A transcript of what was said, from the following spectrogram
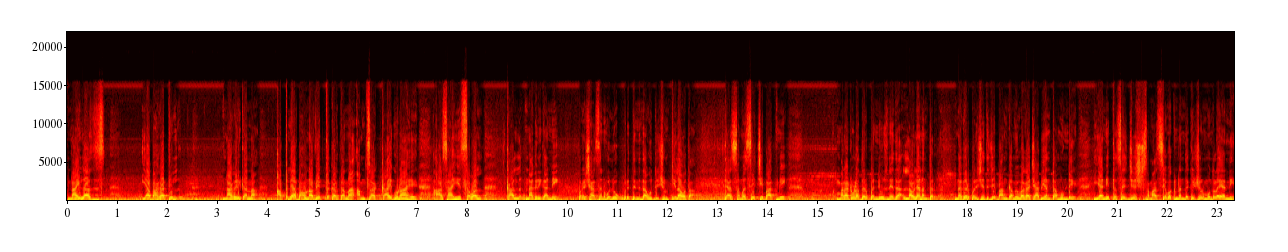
नाईलाज या भागातील नागरिकांना आपल्या भावना व्यक्त करताना आमचा काय गुन्हा आहे? असाही सवाल काल नागरिकांनी प्रशासन व लोकप्रतिनिधींना उद्देशून केला होता. त्या समस्येची बातमी मराठवाडा दर्पण न्यूजने लावल्यानंतर नगर परिषदेचे बांधकाम विभागाचे अभियंता मुंडे यांनी तसेच ज्येष्ठ समाजसेवक नंदकिशोर मुंदळा यांनी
